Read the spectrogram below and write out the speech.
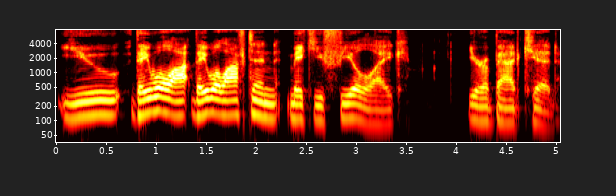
you they will they will often make you feel like you're a bad kid.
